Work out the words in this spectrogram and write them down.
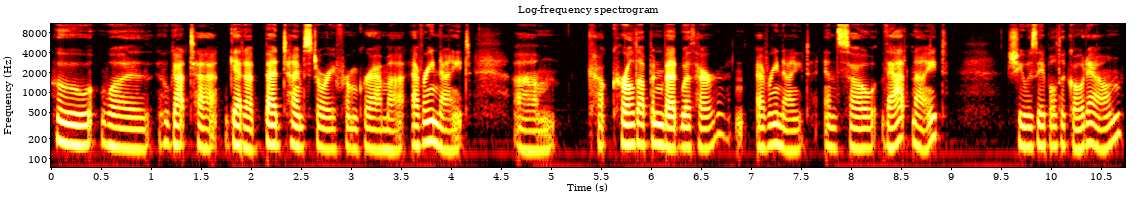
who was who got to get a bedtime story from grandma every night, um, cu- curled up in bed with her every night. And so that night, she was able to go down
